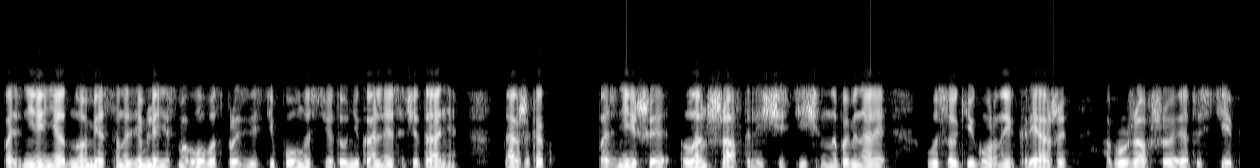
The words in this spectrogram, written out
Позднее ни одно место на Земле не смогло воспроизвести полностью это уникальное сочетание, так же, как позднейшие ландшафты лишь частично напоминали высокие горные кряжи, окружавшую эту степь.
